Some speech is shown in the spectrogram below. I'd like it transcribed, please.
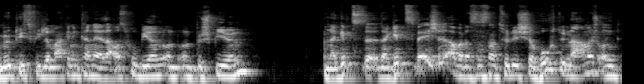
möglichst viele Marketingkanäle ausprobieren und, und bespielen. Und da gibt's da gibt's welche, aber das ist natürlich hochdynamisch und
